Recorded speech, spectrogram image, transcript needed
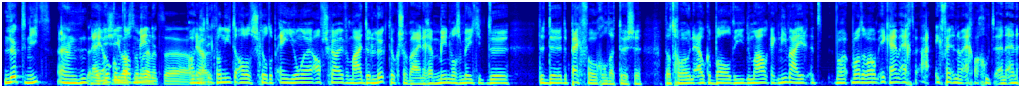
Lukt niet. En De Nee, ook omdat min- eh, Oh, Ja. niet, ik wil niet alle schuld op één jongen afschuiven, maar er lukt ook zo weinig. En Min was een beetje de, de, de, de pechvogel daartussen. Dat gewoon elke bal die normaal... Kijk, Niemeyer, het, waar- waarom ik hem echt... ah, Ik vind hem echt wel goed. En, en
